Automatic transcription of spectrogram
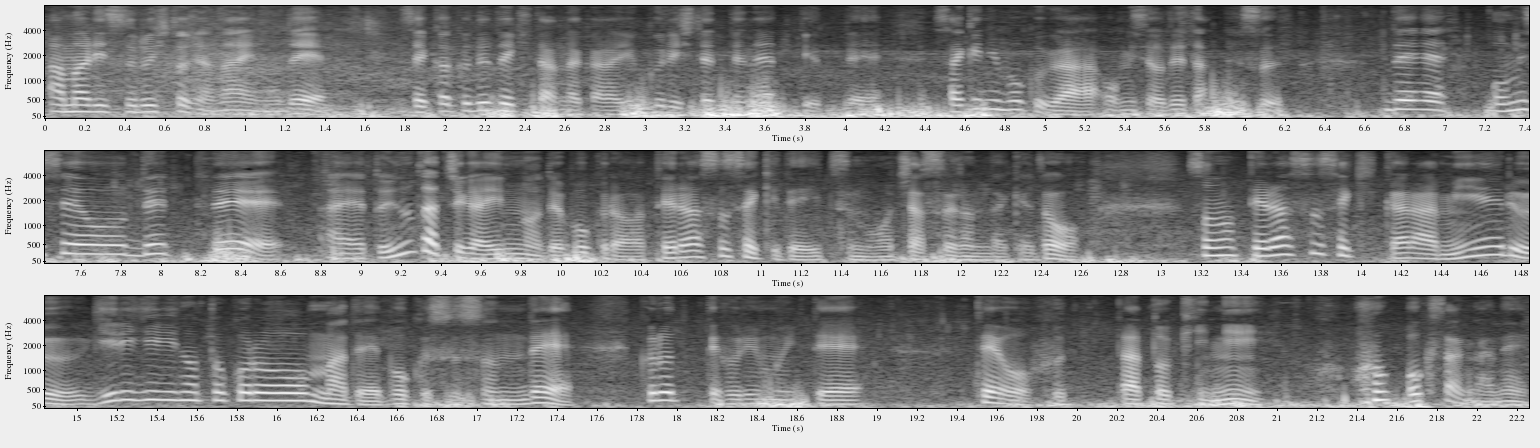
あまりする人じゃないのでせっかく出てきたんだからゆっくりしてってねって言って先に僕がお店を出たんです。でお店を出て、えーと、犬たちがいるので僕らはテラス席でいつもお茶するんだけどそのテラス席から見えるギリギリのところまで僕進んでくるって振り向いて手を振った時に 奥さんがね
